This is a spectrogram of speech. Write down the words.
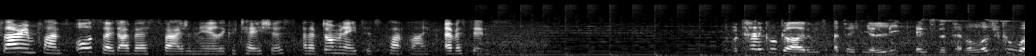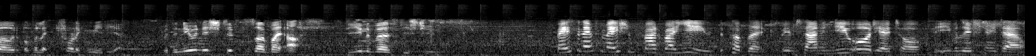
Flowering plants also diversified in the early Cretaceous and have dominated plant life ever since. The Botanical Gardens are taking a leap into the technological world of electronic media with a new initiative designed by us, the university students. Based on information provided by you, the public, we have designed a new audio tour for the Evolutionary Dell.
